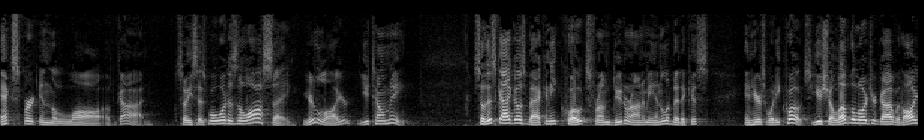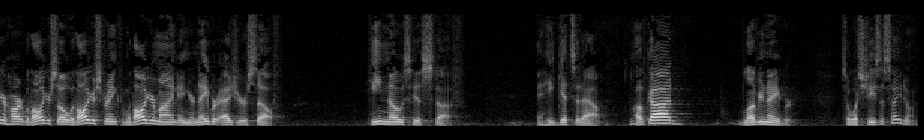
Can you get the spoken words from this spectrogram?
expert in the law of God. So he says, Well, what does the law say? You're the lawyer. You tell me. So this guy goes back and he quotes from Deuteronomy and Leviticus, and here's what he quotes. You shall love the Lord your God with all your heart, with all your soul, with all your strength, and with all your mind, and your neighbor as yourself. He knows his stuff. And he gets it out. Love God, love your neighbor. So what's Jesus say to him?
